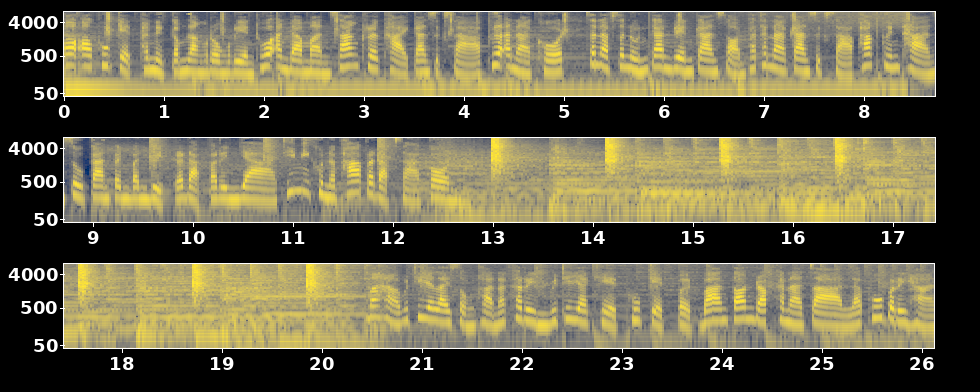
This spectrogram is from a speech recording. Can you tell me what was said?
มอภูเก็ตผนึกกำลังโรงเรียนทั่วอันดามันสร้างเครือข่ายการศึกษาเพื่ออนาคต สนับสนุนการเรียนการสอนพัฒนาการศึกษาภาคพื้นฐานสู่การเป็นบัณฑิตระดับปริญญาที่มีคุณภาพระดับสากลมหาวิทยาลัยสงขลานครินทร์วิทยาเขตภูเก็ตเปิดบ้านต้อนรับคณาจารย์ และผู้บริหาร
